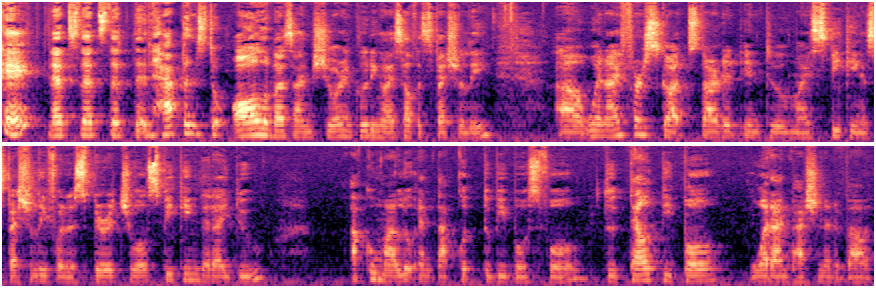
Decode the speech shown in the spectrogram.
okay. That's that's that. It happens to all of us, I'm sure, including myself especially. Uh, when I first got started into my speaking, especially for the spiritual speaking that I do, aku malu and takut to be boastful, to tell people what I'm passionate about,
